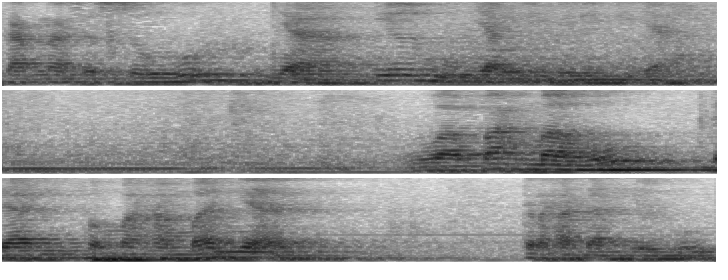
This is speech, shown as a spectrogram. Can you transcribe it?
karena sesungguhnya ilmu yang dimilikinya. Wa fahmahu dan pemahamannya terhadap ilmu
